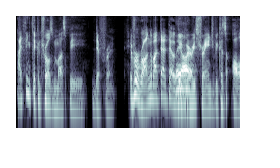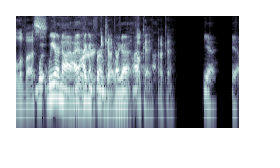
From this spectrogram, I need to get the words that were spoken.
I think the controls must be different. If we're wrong about that, that would They be are. very strange because all of us. We, we are not. I, I it. Like I. I, okay, okay. Yeah. Yeah,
